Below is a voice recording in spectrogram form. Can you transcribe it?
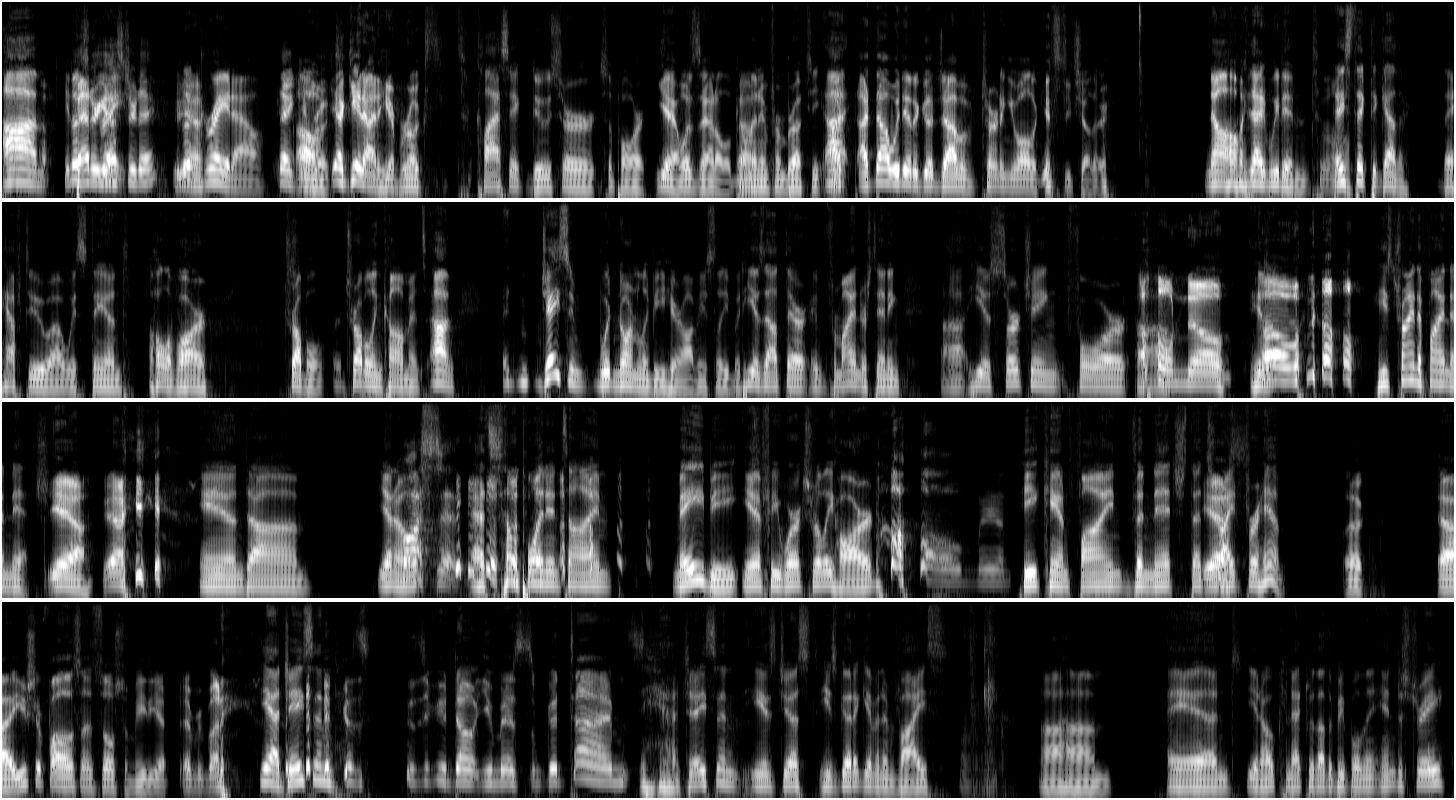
Um, He looks Better great. yesterday. You look Yeah. great, Al. Thank you, Oh, Brooks. yeah, get out of here, Brooks. classic Deucer support Yeah, what's that all about? coming in from Brooksy. Uh, I, I thought we did a good job of turning you all against each other. no, that we didn't. Oh. They stick together. They have to uh, withstand all of our trouble, uh, troubling comments. Um, Jason would normally be here, obviously, but he is out there. uh, From my understanding, uh, he is searching for. Uh, oh no. his- oh no. He's trying to find a niche, Yeah. Yeah. and um, you know, at some point in time, maybe if he works really hard, oh man. he can find the niche that's Yes. right for him. Look, uh, you should follow us on social media, everybody. Yeah, Jason. Because if you don't, you miss some good times. yeah, Jason is just he's good at giving advice, um, and you know connect with other people in the industry,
